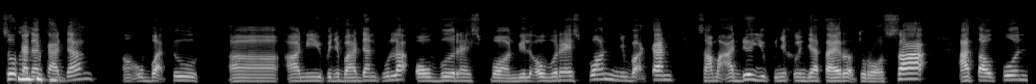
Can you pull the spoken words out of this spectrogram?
So Hmm. kadang-kadang uh, ubat tu uh, uh, ni you punya badan pula over respond. Bila over respond menyebabkan sama ada you punya kelenjar thyroid tu rosak ataupun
